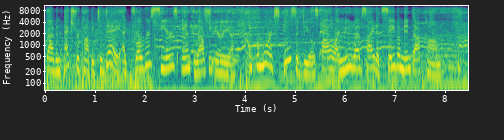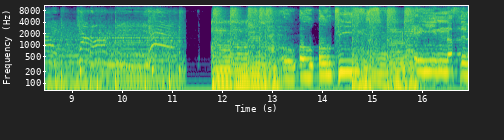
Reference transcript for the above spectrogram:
Grab an extra copy today at Kroger's, Sears, and throughout the area. And for more exclusive deals, follow our new website at saveamint.com. Oh, oh, oh, geez. Ain't nothing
